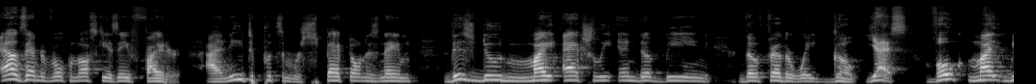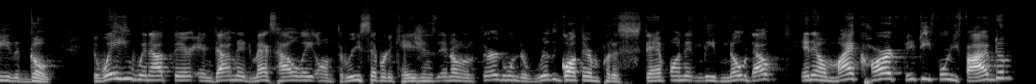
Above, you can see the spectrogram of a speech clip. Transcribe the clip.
Alexander Volkanovski is a fighter. I need to put some respect on his name. This dude might actually end up being the featherweight GOAT. Yes, Volk might be the GOAT the way he went out there and dominated Max Holloway on three separate occasions, and on the third one to really go out there and put a stamp on it, leave no doubt. And on my card, 50 45 him,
